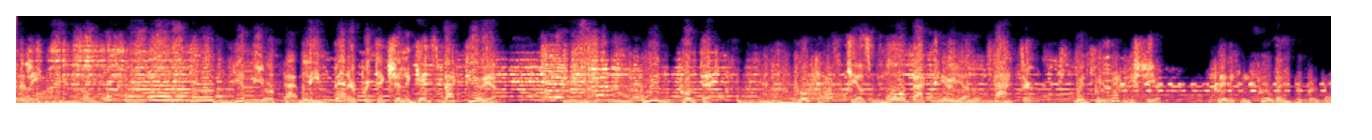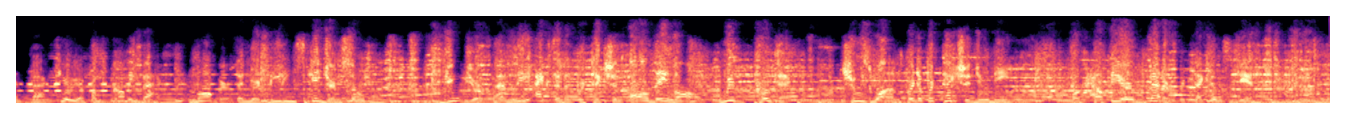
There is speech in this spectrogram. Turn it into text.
Finally, give your family better protection against bacteria. With Protex. Protex kills more bacteria faster with Protex-Shield. Clinically proven to prevent bacteria from coming back longer than your leading skin germ soap. Give your family excellent protection all day long with Protect. Choose one for the protection you need for healthier, better protected skin.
